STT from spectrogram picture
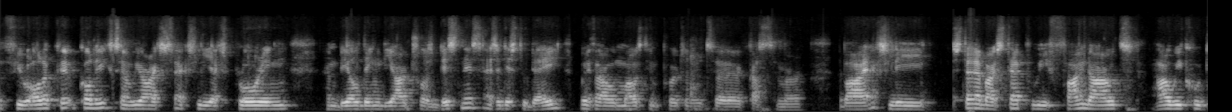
a few other co- colleagues, and we are ex- actually exploring and building the outsource business as it is today with our most important customer by actually step by step we find out how we could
